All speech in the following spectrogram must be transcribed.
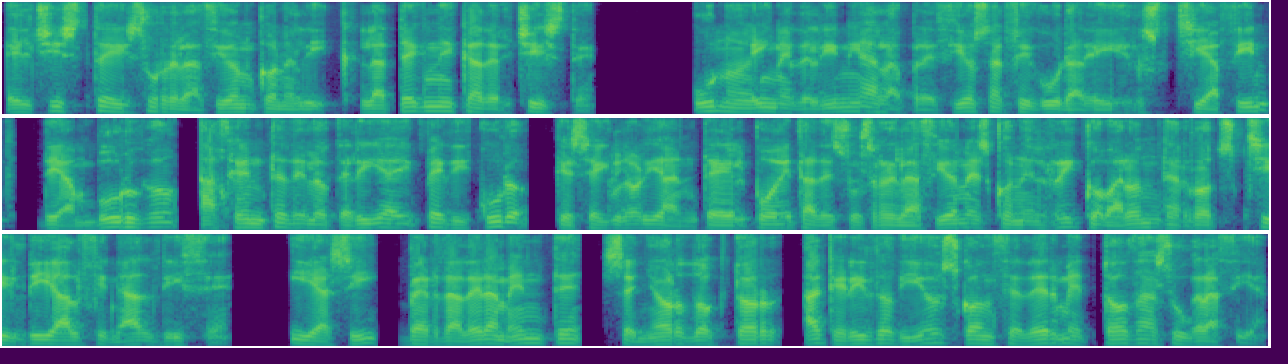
El chiste y su relación con el IC. La técnica del chiste. 1 Eine delinea la preciosa figura de Ernst Schiaffint, de Hamburgo, agente de lotería y pedicuro, que se gloria ante el poeta de sus relaciones con el rico barón de Rothschild y al final dice. Y así, verdaderamente, señor doctor, ha querido Dios concederme toda su gracia.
